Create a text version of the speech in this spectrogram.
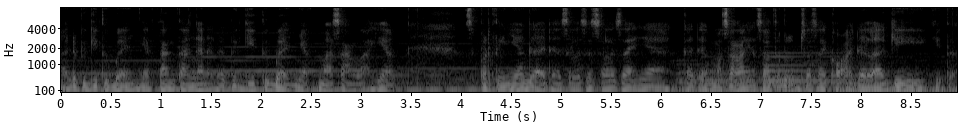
ada begitu banyak tantangan ada begitu banyak masalah yang sepertinya nggak ada selesai-selesainya kadang masalah yang satu belum selesai kok ada lagi gitu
